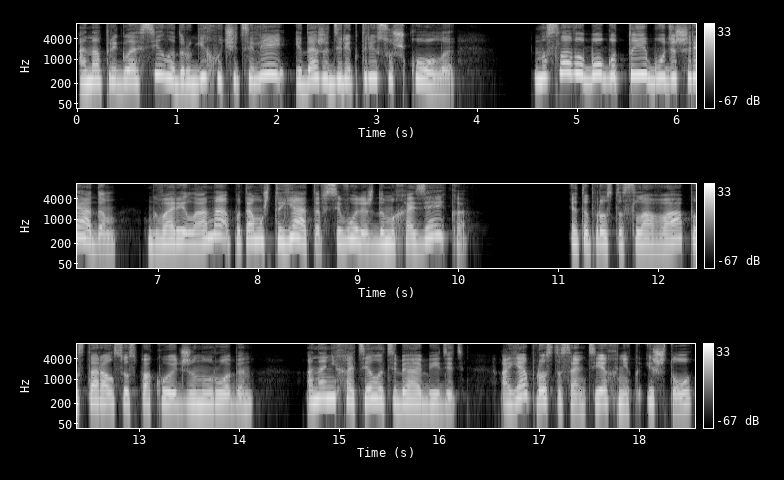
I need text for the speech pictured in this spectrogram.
Она пригласила других учителей и даже директрису школы. «Но, слава богу, ты будешь рядом», — говорила она, «потому что я-то всего лишь домохозяйка». «Это просто слова», — постарался успокоить жену Робин. «Она не хотела тебя обидеть, а я просто сантехник, и что?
